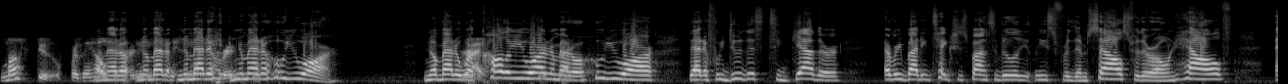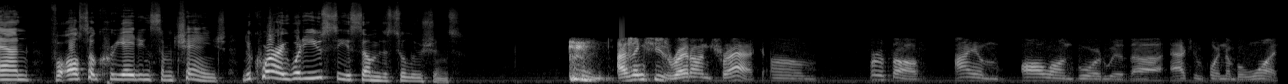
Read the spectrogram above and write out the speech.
must do for the health. No matter, no matter, no matter, no matter who you are, no matter what Right. color you are, no matter who you are. That if we do this together, everybody takes responsibility at least for themselves, for their own health, and for also creating some change. Nequari, what do you see as some of the solutions? I think she's right on track. Um, first off, I am all on board with uh, action point number one.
